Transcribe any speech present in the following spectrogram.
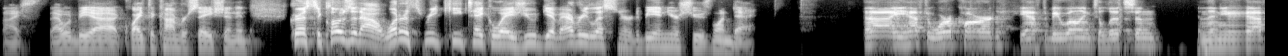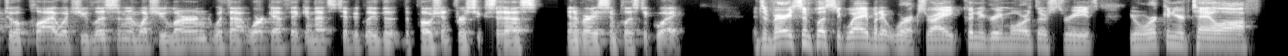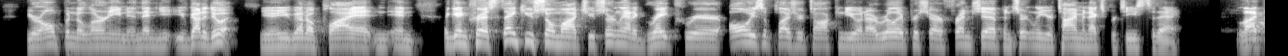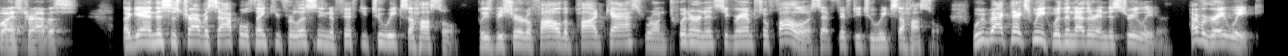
Nice. That would be uh, quite the conversation. And Chris, to close it out, what are three key takeaways you would give every listener to be in your shoes one day? Uh, you have to work hard. You have to be willing to listen and then you have to apply what you listen and what you learn with that work ethic and that's typically the, the potion for success in a very simplistic way It's a very simplistic way, but it works, right? Couldn't agree more with those three. It's you're working your tail off, you're open to learning, and then you, you've got to do it. You know, you've got to apply it. And, and again, Chris, thank you so much. You've certainly had a great career. Always a pleasure talking to you. And I really appreciate our friendship and certainly your time and expertise today. Likewise, Travis. Again, this is Travis Apel. Thank you for listening to 52 Weeks of Hustle. Please be sure to follow the podcast. We're on Twitter and Instagram, so follow us at 52 Weeks of Hustle. We'll be back next week with another industry leader. Have a great week.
